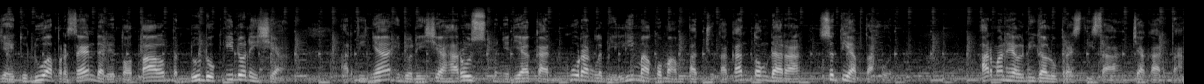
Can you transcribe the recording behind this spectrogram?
yaitu 2% dari total penduduk Indonesia. Artinya Indonesia harus menyediakan kurang lebih 5,4 juta kantong darah setiap tahun. Arman Helmi Galuh Prestisa, Jakarta.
